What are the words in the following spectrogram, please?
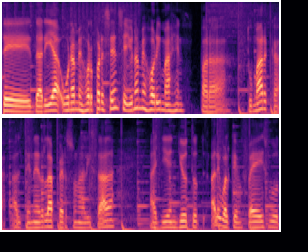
te daría una mejor presencia y una mejor imagen para tu marca al tenerla personalizada allí en YouTube, al igual que en Facebook,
